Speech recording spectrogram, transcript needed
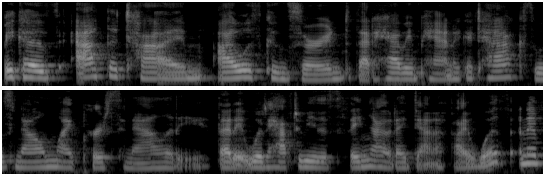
because at the time I was concerned that having panic attacks was now my personality, that it would have to be this thing I would identify with. And if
